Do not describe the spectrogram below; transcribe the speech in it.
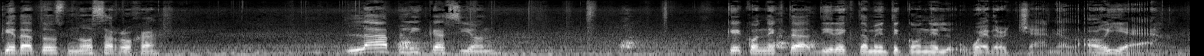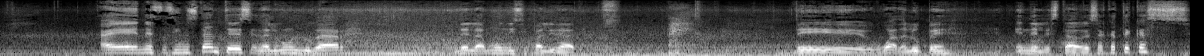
qué datos nos arroja la aplicación que conecta directamente con el Weather Channel. Oh yeah. En estos instantes, en algún lugar de la municipalidad de Guadalupe, en el estado de Zacatecas.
